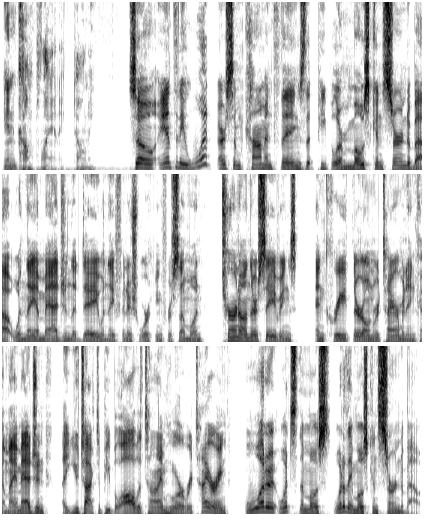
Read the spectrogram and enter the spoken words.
income planning, Tony. So, Anthony, what are some common things that people are most concerned about when they imagine the day when they finish working for someone, turn on their savings, and create their own retirement income. I imagine uh, you talk to people all the time who are retiring. What are what's the most what are they most concerned about?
